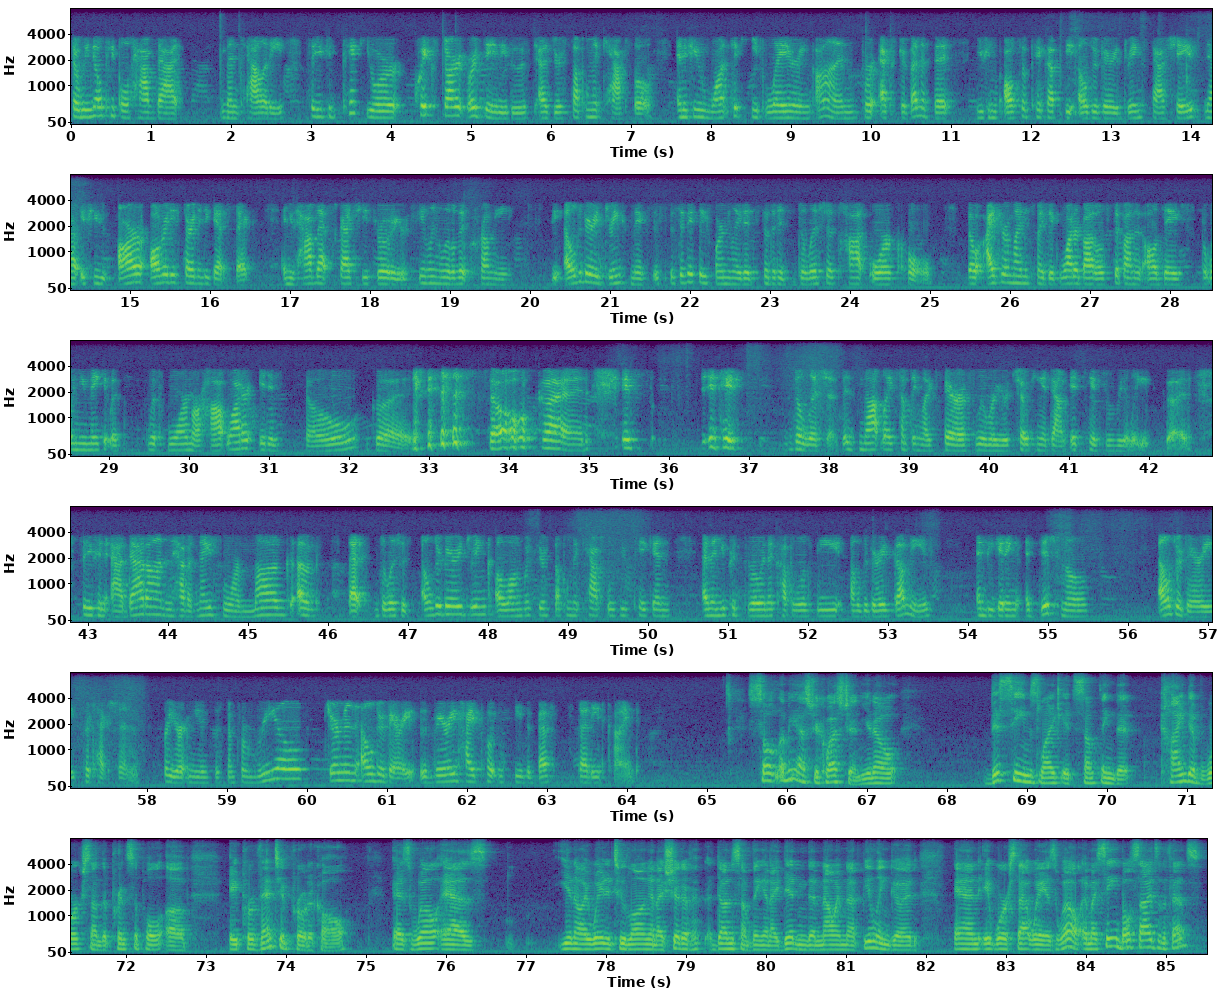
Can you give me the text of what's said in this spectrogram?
So we know people have that mentality. So you could pick your quick start or daily boost as your supplement capsule and if you want to keep layering on for extra benefit, you can also pick up the elderberry drink sachets. Now, if you are already starting to get sick and you have that scratchy throat or you're feeling a little bit crummy, the elderberry drink mix is specifically formulated so that it's delicious hot or cold. So I throw mine into my big water bottle, sip on it all day, but when you make it with, with warm or hot water, it is so good. so good. It's it tastes delicious. It's not like something like Theraflu where you're choking it down. It tastes really good. So you can add that on and have a nice warm mug of that delicious elderberry drink along with your supplement capsules you've taken. And then you could throw in a couple of the elderberry gummies and be getting additional elderberry protection for your immune system from real German elderberries with very high potency, the best studied kind. So let me ask you a question. You know, this seems like it's something that kind of works on the principle of a preventive protocol as well as you know, I waited too long and I should have done something and I didn't and now I'm not feeling good and it works that way as well. Am I seeing both sides of the fence?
